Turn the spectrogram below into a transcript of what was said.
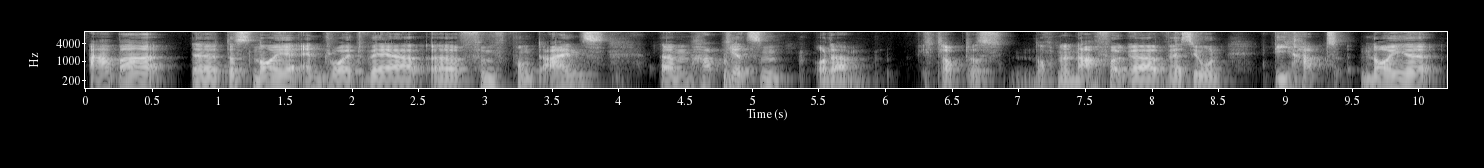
Aber äh, das neue Android Wear äh, 5.1 ähm, hat jetzt ein, oder ich glaube, das noch eine Nachfolgerversion, die hat neue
